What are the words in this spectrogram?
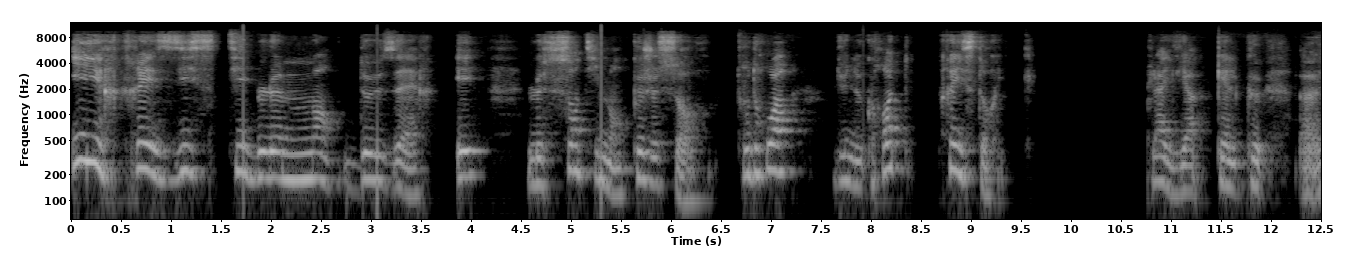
irrésistiblement deux airs et le sentiment que je sors tout droit d'une grotte préhistorique. Là, il y a quelques euh,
